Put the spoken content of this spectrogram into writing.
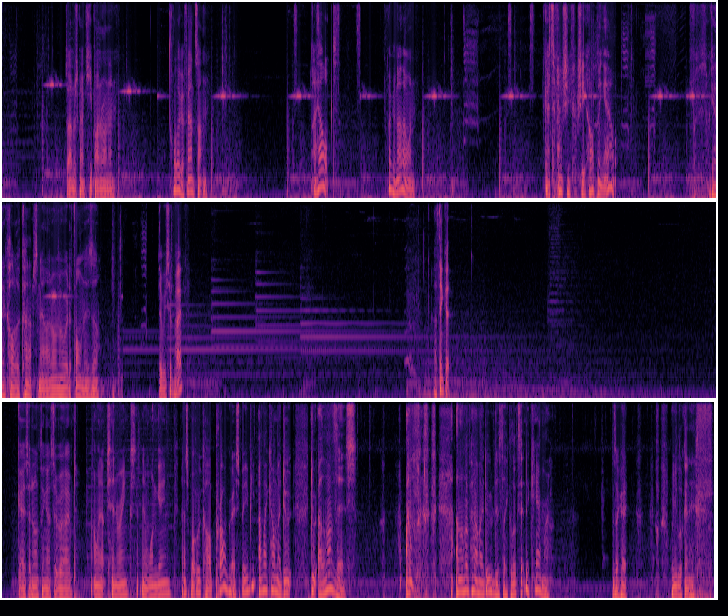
So I'm just gonna keep on running. Oh look, I found something. I helped. Look, another one. Guys, I'm actually, actually helping out. We gotta call the cops now. I don't know where the phone is though. Did we survive? I think I... Guys, I don't think I survived. I went up 10 ranks in one game. That's what we call progress, baby. I like how my dude... Dude, I love this. I, love how my dude just like looks at the camera. He's like, hey, what are you looking at?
